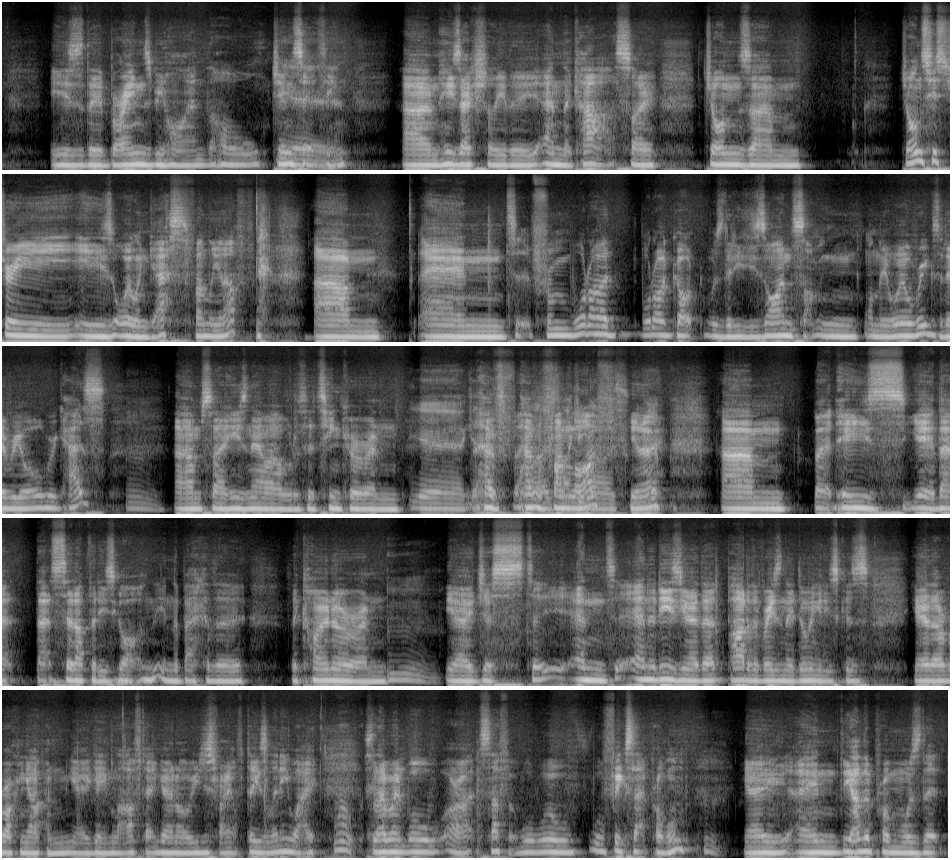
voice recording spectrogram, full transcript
is the brains behind the whole genset Yeah. thing. Um, he's actually the and the car. So John's um, John's history is oil and gas, funnily enough. um, and from what I what I got was that he designed something on the oil rigs that every oil rig has. Um, so he's now able to tinker and Yeah, okay. have have a fun life, guys. you know. Yep. Um, but he's yeah that that setup that he's got in, in the back of the the Kona and Mm. you know just and and it is you know that part of the reason they're doing it is because you know they're rocking up and you know getting laughed at and going oh you're just running off diesel anyway. Well, So they went well all right stuff it we'll we'll, we'll fix that problem. Hmm. You know and the other problem was that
